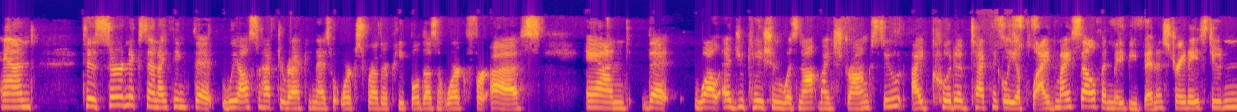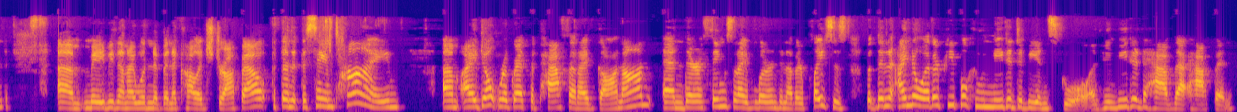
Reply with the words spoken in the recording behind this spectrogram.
And to a certain extent, I think that we also have to recognize what works for other people doesn't work for us. And that while education was not my strong suit, I could have technically applied myself and maybe been a straight A student. Um, maybe then I wouldn't have been a college dropout. But then at the same time, um, I don't regret the path that I've gone on. And there are things that I've learned in other places. But then I know other people who needed to be in school and who needed to have that happen.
